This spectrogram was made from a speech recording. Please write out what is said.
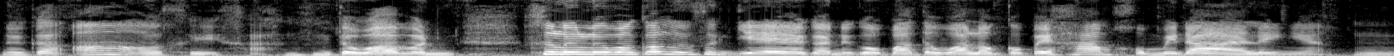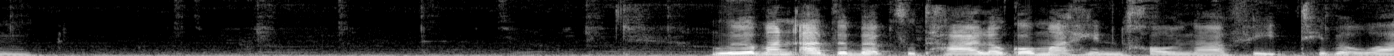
หนูก็อ้อโอเคค่ะ แต่ว่ามันคือลึกๆมันก็รู้สึกแย่กันนึกออกปะแต่ว่าเราก็ไปห้ามเขาไม่ได้อะไรเงี้ย อืม หรือมันอาจจะแบบสุดท้ายเราก็มาเห็นเขาหน้าฟีดที่แบบว่า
